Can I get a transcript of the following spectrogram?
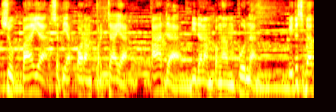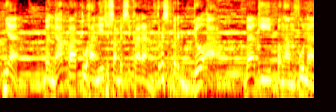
supaya setiap orang percaya ada di dalam pengampunan. Itu sebabnya mengapa Tuhan Yesus sampai sekarang terus berdoa bagi pengampunan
